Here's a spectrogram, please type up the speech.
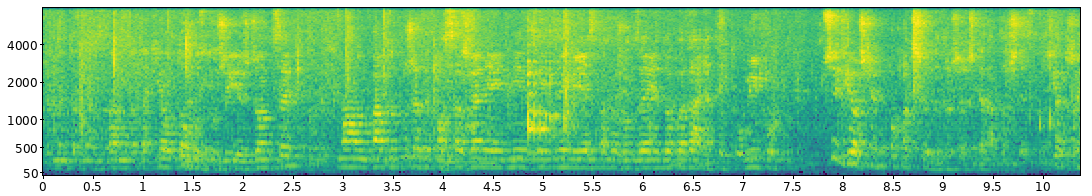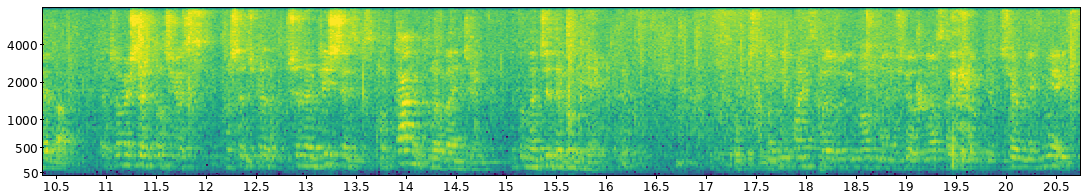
że my to nazywamy to taki autobus duży jeżdżący. Ma on bardzo duże wyposażenie i między innymi jest tam urządzenie do badania tych tłumików. Przywiośnie popatrzymy troszeczkę na to wszystko. Także, także myślę, że to jest troszeczkę przy najbliższym spotkaniu, które będzie, no to będzie tego mniej. Szanowni Państwo, jeżeli można ja się odniosę do tych ciemnych miejsc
